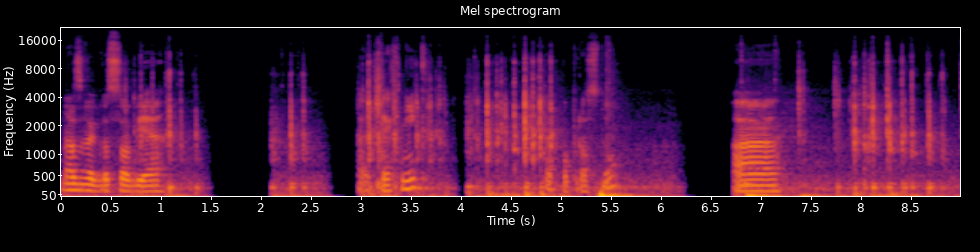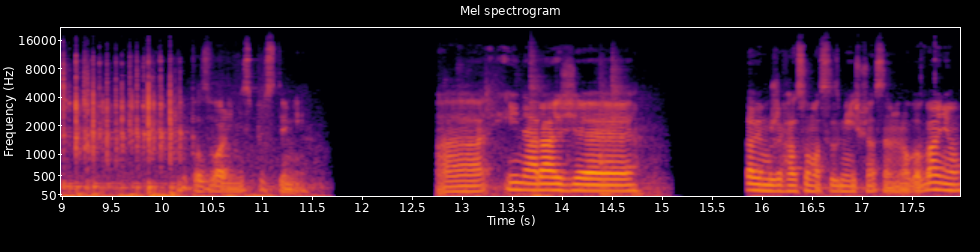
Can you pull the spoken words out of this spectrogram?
Nazwę go sobie e, technik. Tak po prostu. A pozwoli mi z pustymi. I na razie stawiam, że hasło ma sobie zmienić przy następnym logowaniu.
